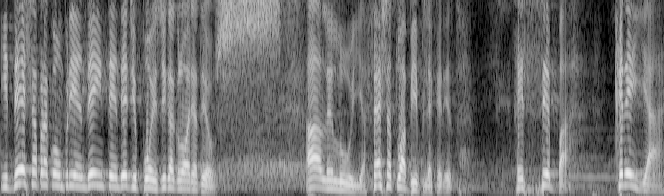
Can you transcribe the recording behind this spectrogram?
e deixa para compreender e entender depois. Diga glória a Deus. Aleluia. Fecha a tua Bíblia, querido. Receba, creia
